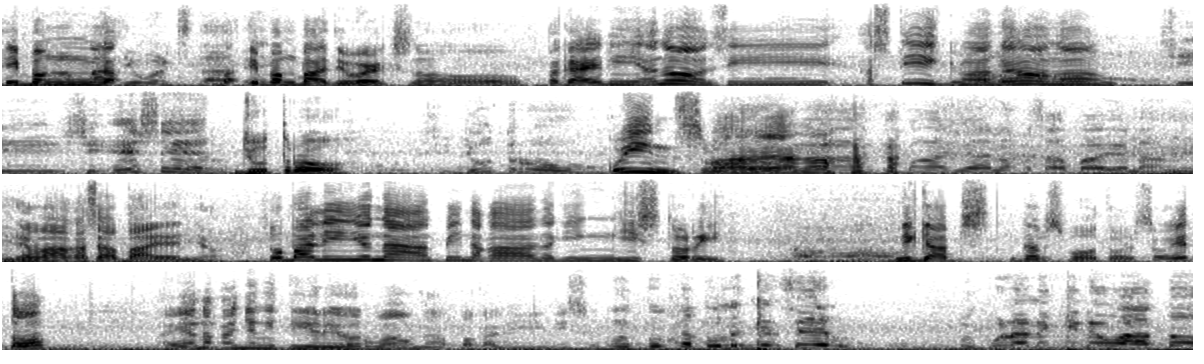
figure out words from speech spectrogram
Ibang mga la- bodyworks ba- dati. ibang bodyworks, no? Oo. Kagaya ni ano, si Astig, mga Oo. gano'n, no? Si si Eser, Jutro, si Jutro. Queens, mga Oo, yan, no? yung mga yan ang kasabayan namin. Yung mga kasabayan nyo. So, bali yun na ang pinaka naging history. Ni Gabs, Gabs Motor. So, ito, ayan ang kanyang interior. Wow, napakalinis. oh. O, to, katulad yan, sir. Pag wala nang ginawa to.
